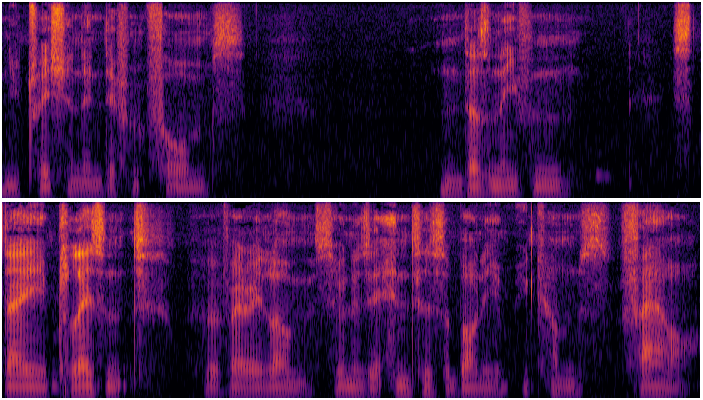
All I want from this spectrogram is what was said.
nutrition in different forms. And doesn't even stay pleasant for very long. As soon as it enters the body, it becomes foul.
